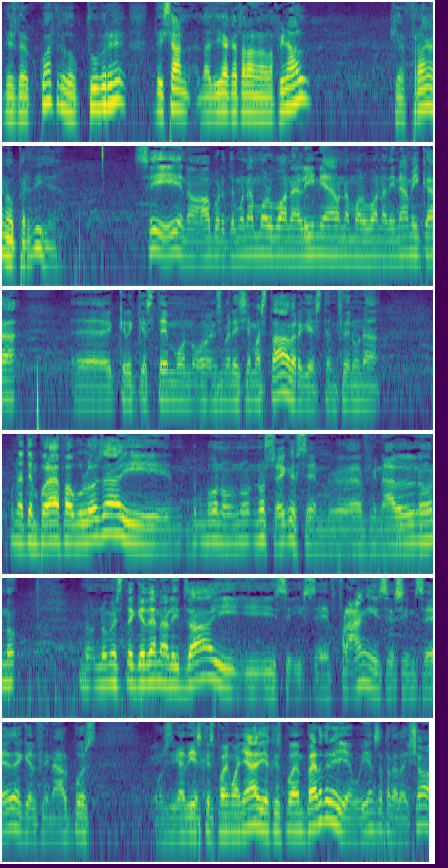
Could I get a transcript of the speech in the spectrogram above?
des del 4 d'octubre, deixant la Lliga Catalana a la final, que el Fraga no perdia. Sí, no, portem una molt bona línia, una molt bona dinàmica, eh, crec que estem on, on ens mereixem estar, perquè estem fent una, una temporada fabulosa i, bueno, no, no sé què sent. Al final no, no, no, només te queda analitzar i, i, i ser franc i ser sincer de que al final pues, pues hi ha dies que es poden guanyar, dies que es poden perdre i avui ens ha tocat això.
